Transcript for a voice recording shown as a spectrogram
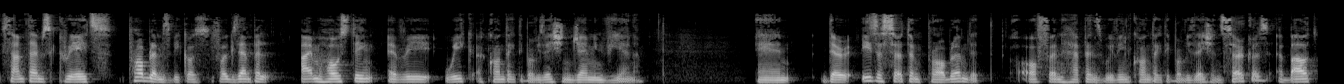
sometimes creates problems because, for example, I'm hosting every week a contact improvisation jam in Vienna. And there is a certain problem that often happens within contact improvisation circles about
